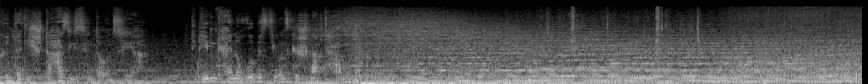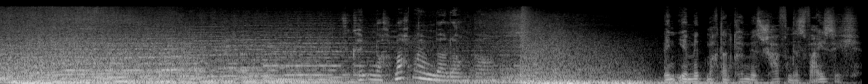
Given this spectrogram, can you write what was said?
Günther, die Stasi ist hinter uns her. Die geben keine Ruhe, bis die uns geschnappt haben. Noch mal einen Ballon bauen. Wenn ihr mitmacht, dann können wir es schaffen, das weiß ich.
